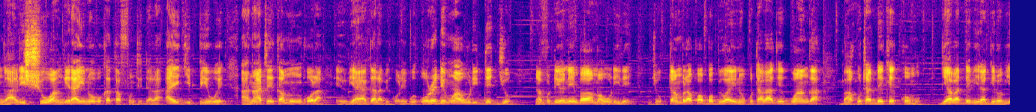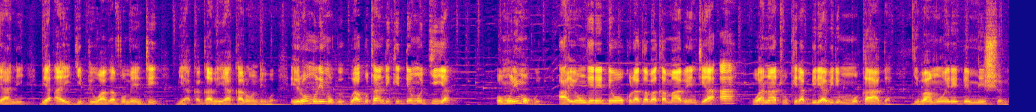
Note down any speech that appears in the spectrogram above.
ng'ali shuwa ng'era alina obukakafu nti ddala igp we anaateeka mu nkola. Ebyo byayagala bikolebwe. Olredi mwawulidde jjo. Navuddeyo nembawo amawulire nti okutambula kwa bobi wine okutalaaga eggwanga bakutaddeko ekkomo. Byabadde biragiro byani? Bya igp wa gavumenti byakagabe eyakalondebwa. Era omulimu gwe gwagutandikidde mu jiya omulimu gwe ayongereddewo okulaga bakama be nti aa wanaatuukira 226 gye bamuweredde mission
